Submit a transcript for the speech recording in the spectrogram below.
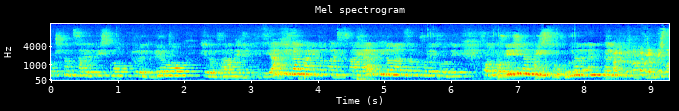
Odczytam całe pismo, które było kierowane jak i dla Pani do Państwa, jak i do nadzoru wojewody w odpowiedzi na pismo numer NP Ale my mamy to pismo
